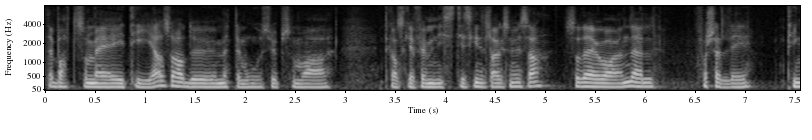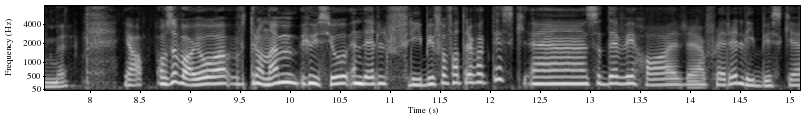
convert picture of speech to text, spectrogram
debatt som er i tida. Så hadde du Mette Mosup, som var et ganske feministisk innslag, som vi sa. Så det var jo en del forskjellige ting der. Ja, og så var jo Trondheim huser jo en del fribyforfattere, faktisk. Eh, så det vi har eh, flere libyske,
